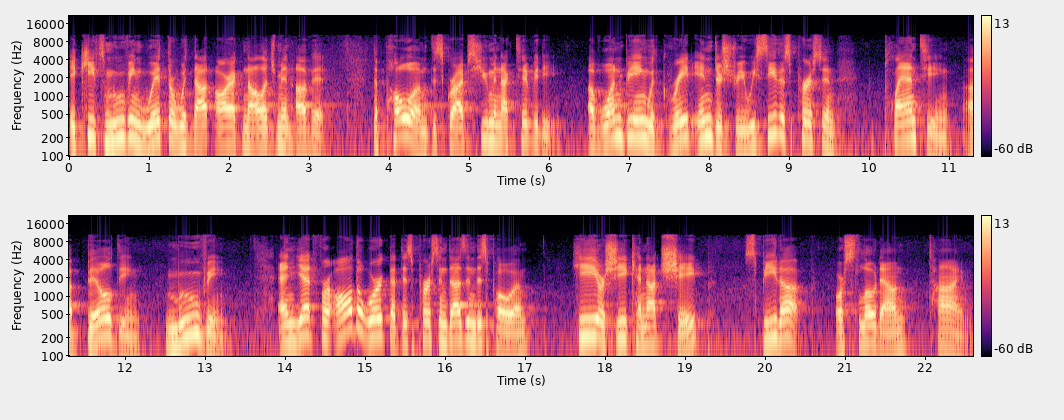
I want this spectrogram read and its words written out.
It keeps moving with or without our acknowledgement of it. The poem describes human activity of one being with great industry. We see this person planting, uh, building, moving. And yet, for all the work that this person does in this poem, he or she cannot shape, speed up, or slow down time.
